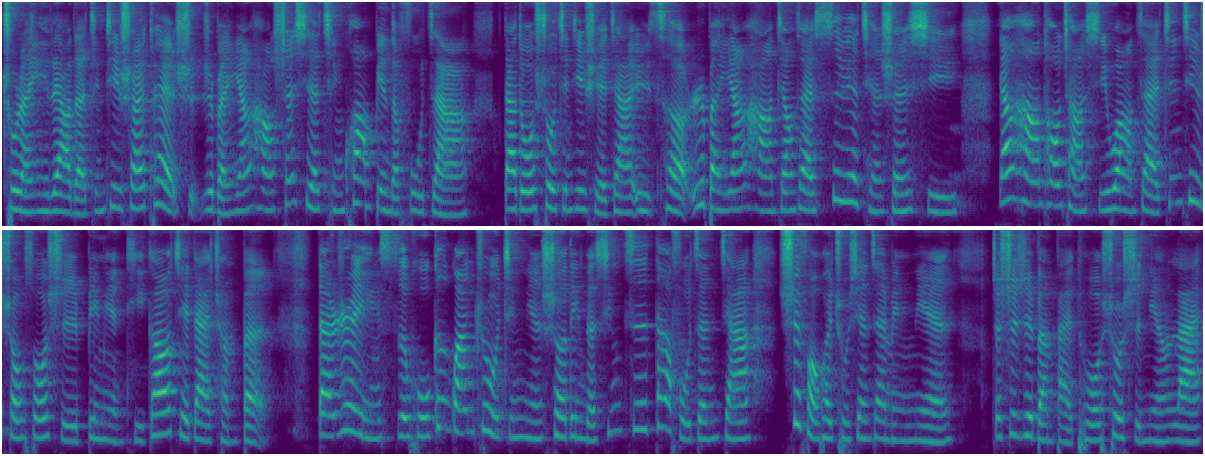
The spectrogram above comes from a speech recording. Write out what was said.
出人意料的经济衰退使日本央行升息的情况变得复杂。大多数经济学家预测，日本央行将在四月前升息。央行通常希望在经济收缩时避免提高借贷成本，但日银似乎更关注今年设定的薪资大幅增加是否会出现在明年。这是日本摆脱数十年来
